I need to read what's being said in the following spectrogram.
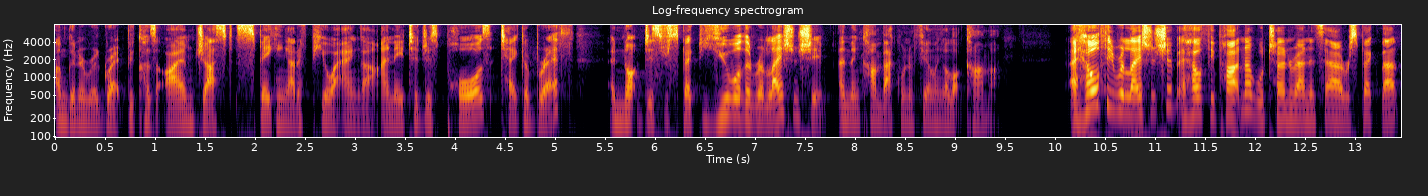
I'm going to regret because I'm just speaking out of pure anger. I need to just pause, take a breath, and not disrespect you or the relationship, and then come back when I'm feeling a lot calmer. A healthy relationship, a healthy partner will turn around and say, I respect that.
